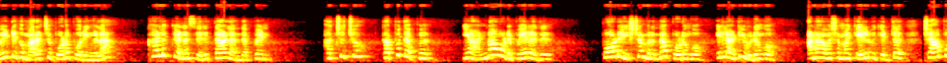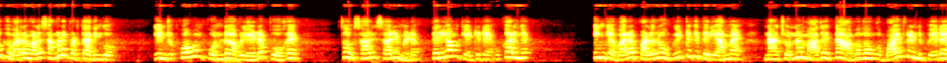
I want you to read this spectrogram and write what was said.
வீட்டுக்கு மறைச்சு போட போறீங்களா? கழுக்கென சிரித்தாள் அந்த பெண். அச்சுச்சோ தப்பு தப்பு. என் அண்ணாவோட பேர் அது. போட இஷ்டம் இருந்தா போடுங்கோ இல்லாட்டி விடுங்கோ. அனாவசியமா கேள்வி கேட்டு ஷாப்புக்கு வர்றவாளை சங்கடப்படுத்தாதீங்கோ என்று கோபம் கொண்டு அவள் எழப்போக ஸோ சாரி சாரி மேடம் தெரியாம கேட்டுட்டேன். உட்காருங்க. இங்க வர பலரும் வீட்டுக்கு தெரியாம நான் சொன்ன மாதிரி தான் அவங்க அவங்க பாய் ஃப்ரெண்டு பேரை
